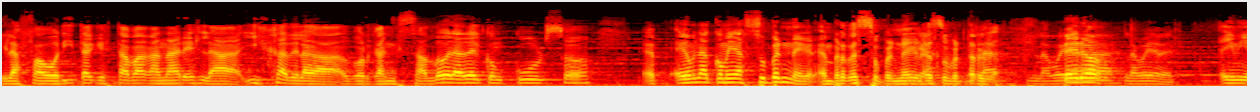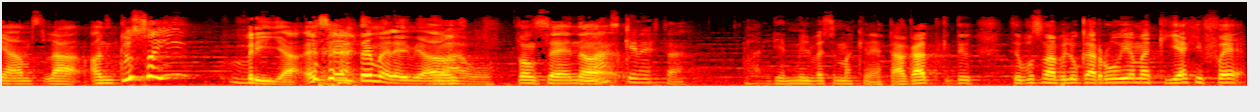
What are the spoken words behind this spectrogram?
Y la favorita que está para ganar es la hija de la organizadora del concurso. Es- una comedia súper negra, en verdad es súper negra, es súper terrible. La, la voy pero a, la voy a ver. Amy Adams, la, incluso ahí brilla. Ese es el tema de Amy Adams. Wow. Entonces, no. Más que en esta. Ah, Diez mil veces más que en esta. Acá te, te puso una peluca rubia, maquillaje y fue.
